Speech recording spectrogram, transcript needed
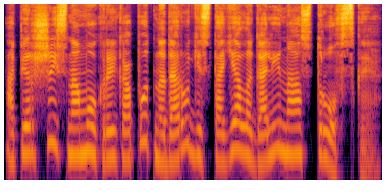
Опершись на мокрый капот, на дороге стояла Галина Островская.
